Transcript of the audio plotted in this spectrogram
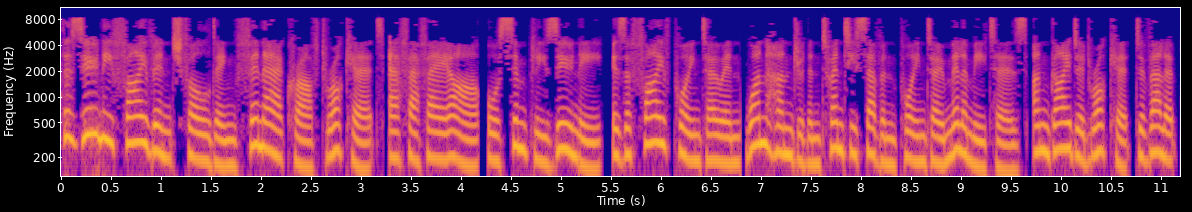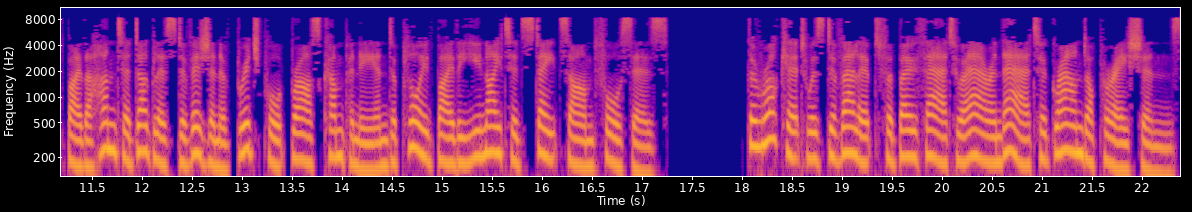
The Zuni 5-inch folding fin aircraft rocket FFAR, or simply Zuni, is a 5.0 in 127.0 mm unguided rocket developed by the Hunter Douglas Division of Bridgeport Brass Company and deployed by the United States Armed Forces. The rocket was developed for both air-to-air -air and air-to-ground operations.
